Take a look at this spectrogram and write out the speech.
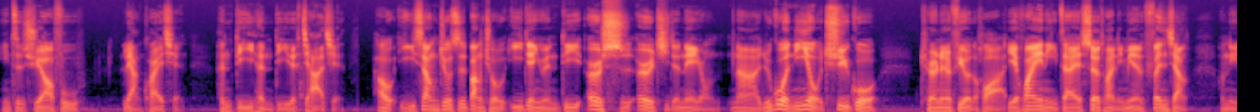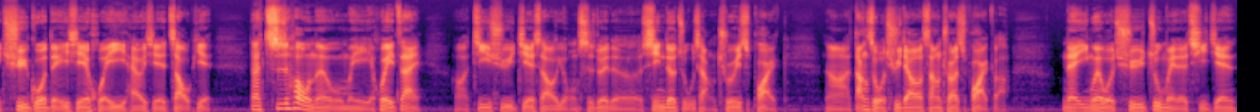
你只需要付两块钱，很低很低的价钱。好，以上就是棒球伊甸园第二十二集的内容。那如果你有去过 Turner Field 的话，也欢迎你在社团里面分享你去过的一些回忆，还有一些照片。那之后呢，我们也会再啊继续介绍勇士队的新的主场 Truist Park。那当时我去掉 SunTrust Park 了，那因为我去驻美的期间。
